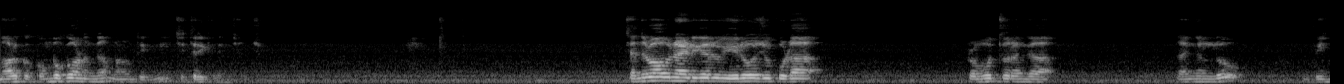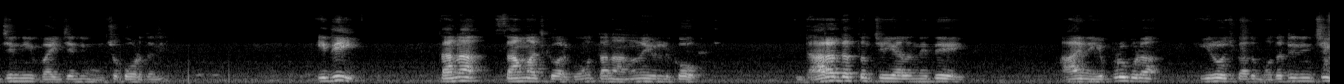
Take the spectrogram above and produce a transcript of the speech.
మరొక కుంభకోణంగా మనం దీన్ని చిత్రీకరించవచ్చు. చంద్రబాబు నాయుడు గారు ఈరోజు రోజు కూడా ప్రభుత్వ రంగ రంగంలో విద్యని వైద్యాన్ని ఉంచకూడదని. ఇది తన సామాజిక వర్గం తన అననీయులకో ధారాదత్తం చేయాలనేదే ఆయన ఎప్పుడు కూడా ఈరోజు కాదు మొదటి నుంచి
